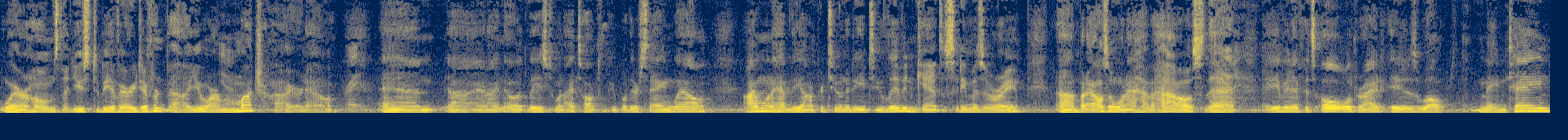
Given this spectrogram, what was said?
where homes that used to be a very different value are yeah. much higher now. Right. And uh, and I know at least when I talk to people, they're saying, well, I want to have the opportunity to live in Kansas City, Missouri, uh, but I also want to have a house that, yeah. even if it's old, right, is well maintained,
